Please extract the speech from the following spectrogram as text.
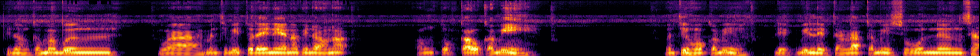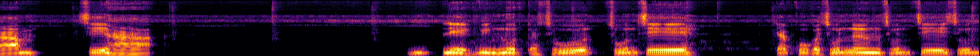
พี่น้องก็มาเบิ่งว่ามันจะมีตัวใดแน่เนาะพี่น้องเนาะ ของตัวเก่าก็มี วันที่หกก็มีเลขวินเลขต่างหลักก็มีศูนย์หนึ่งสามสี่ห้าเลขวิ่งรูดกับศูนย์ศูนย์สี่จับคู่กับศูนย์หนึ่งศูนย์สี่ศูนย์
